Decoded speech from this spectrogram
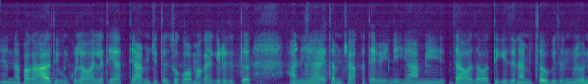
यांना बघा हळदी कुंकू लावायला ते आत्या. आम्ही जिथं जोगवा मागायला गेलो तिथं. आणि ह्या आहेत आमच्या आकाताईवहिनी आम्ही जावा जावा तिघीजण आम्ही चौघीजण मिळून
